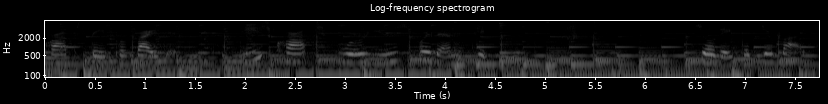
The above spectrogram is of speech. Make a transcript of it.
crops they provided. These crops were used for them to eat so they could survive.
